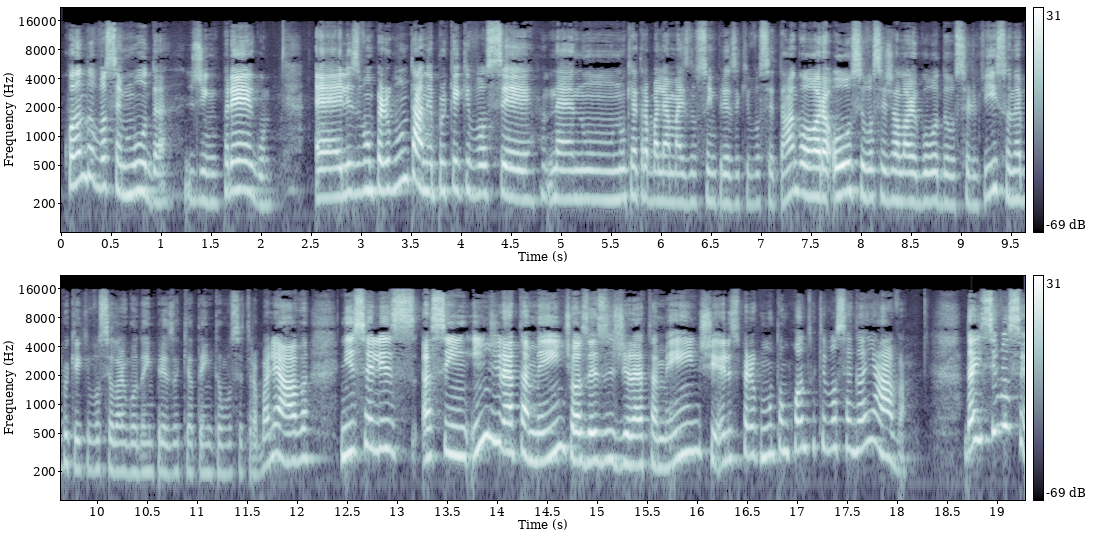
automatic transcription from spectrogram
quando você muda de emprego, é, eles vão perguntar, né, por que, que você, né, não, não quer trabalhar mais na sua empresa que você tá agora, ou se você já largou do serviço, né, por que, que você largou da empresa que até então você trabalhava. Nisso eles, assim, indiretamente, ou às vezes diretamente, eles perguntam quanto que você ganhava. Daí, se você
